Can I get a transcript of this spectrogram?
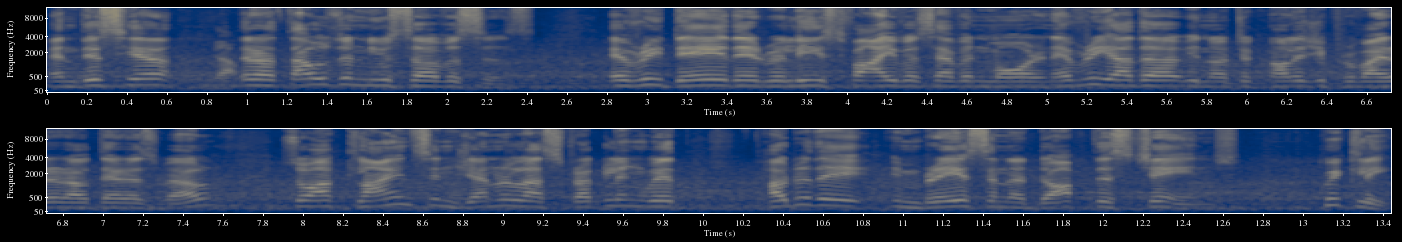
and this year, yeah. there are a thousand new services. Every day they release five or seven more and every other you know, technology provider out there as well. So our clients in general are struggling with how do they embrace and adopt this change quickly.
